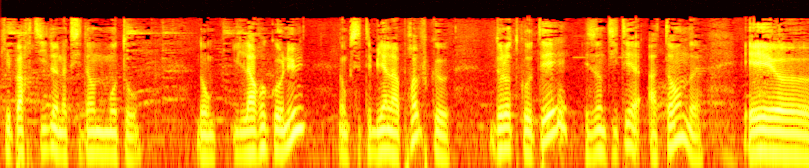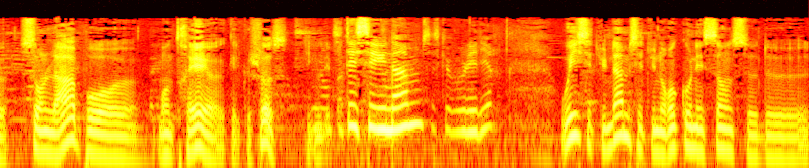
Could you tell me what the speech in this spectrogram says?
qui est parti d'un accident de moto. Donc il l'a reconnu, donc c'était bien la preuve que de l'autre côté, les entités attendent et euh, sont là pour euh, montrer euh, quelque chose. L'entité, c'est une âme, c'est ce que vous voulez dire? Oui, c'est une âme, c'est une reconnaissance de,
